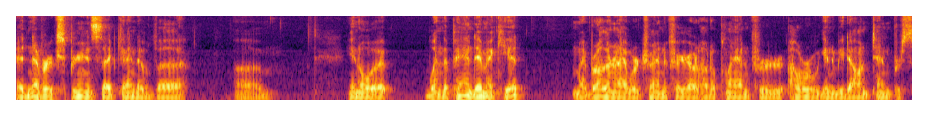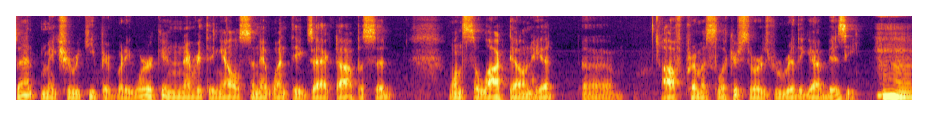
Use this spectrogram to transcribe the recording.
had never experienced that kind of, uh, um, you know, uh, when the pandemic hit. My brother and I were trying to figure out how to plan for how are we going to be down ten percent and make sure we keep everybody working and everything else, and it went the exact opposite. Once the lockdown hit, uh, off-premise liquor stores really got busy. hmm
